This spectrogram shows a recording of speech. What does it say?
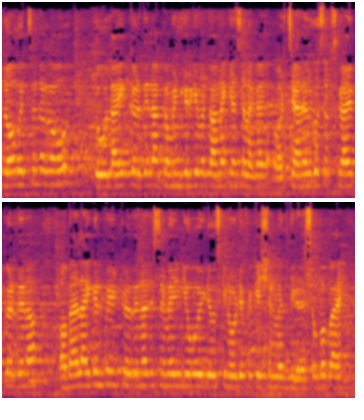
ब्लॉग अच्छा लगा हो तो लाइक कर देना कमेंट करके बताना कैसा लगा है, और चैनल को सब्सक्राइब कर देना, और बेल आइकन पे हिट कर देना, जिससे मेरी न्यू वीडियोस की नोटिफिकेशन मिलती रहे। सो बाय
